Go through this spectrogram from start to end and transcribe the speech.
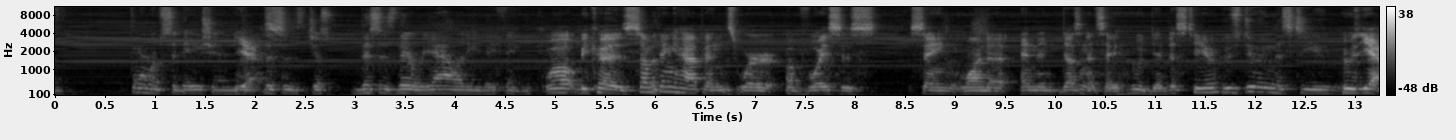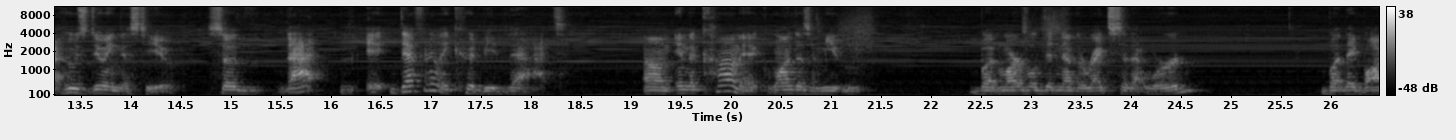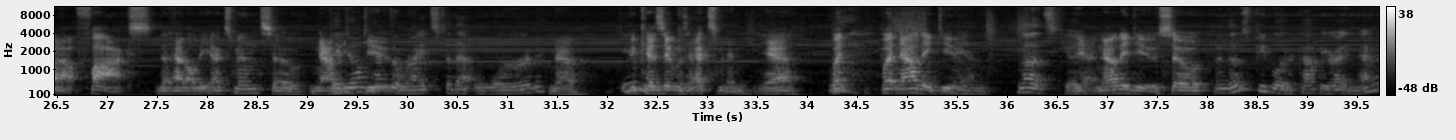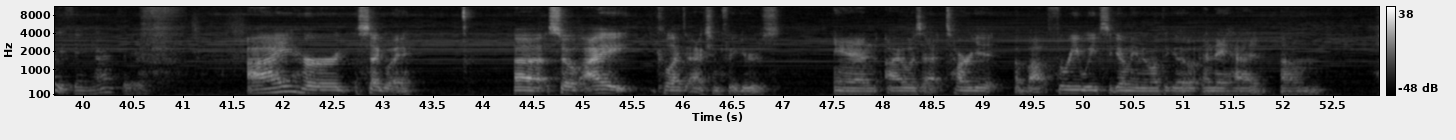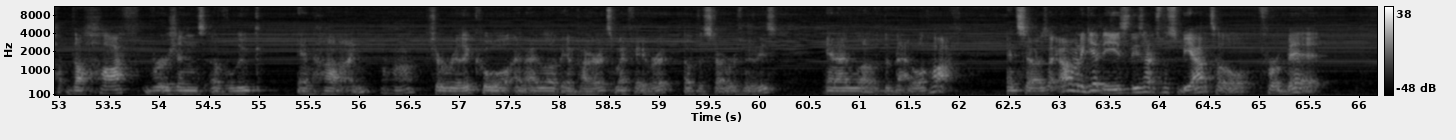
form of sedation. Yes. This is just this is their reality. They think. Well, because something happens where a voice is saying Wanda, and then doesn't it say who did this to you? Who's doing this to you? Who's yeah, who's doing this to you? So that it definitely could be that. Um, in the comic, Wanda's a mutant, but Marvel didn't have the rights to that word. But they bought out Fox that had all the X Men, so now they they, don't do. have the rights to that word. no, Dear because it was X Men. Yeah, but but now they do. Man, no, that's good. Yeah, now they do. So And those people are copyrighting everything, aren't they? I heard a segue. Uh, so I collect action figures, and I was at Target about three weeks ago, maybe a month ago, and they had um, the Hoth versions of Luke and Han, Uh huh. which are really cool. And I love Empire; it's my favorite of the Star Wars movies, and I love the Battle of Hoth. And so I was like, oh, I'm gonna get these. These aren't supposed to be out till for a bit.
